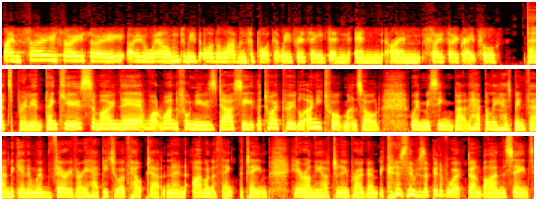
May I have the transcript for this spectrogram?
I'm so so so overwhelmed with all the love and support that we've received, and and I'm so so grateful. That's brilliant. Thank you, Simone. There, what wonderful news. Darcy, the toy poodle, only 12 months old, we're missing, but happily has been found again. And we're very, very happy to have helped out. And, and I want to thank the team here on the afternoon program because there was a bit of work done behind the scenes.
